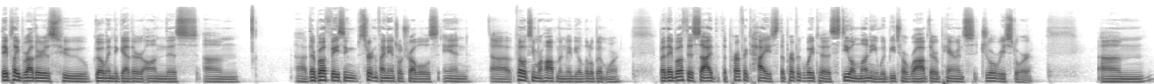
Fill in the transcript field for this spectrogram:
they play brothers who go in together on this. Um, uh, they're both facing certain financial troubles, and uh, Philip Seymour Hoffman maybe a little bit more. but they both decide that the perfect heist, the perfect way to steal money, would be to rob their parents' jewelry store. Um,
